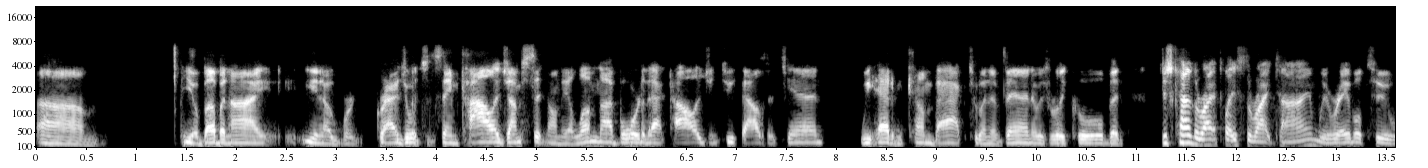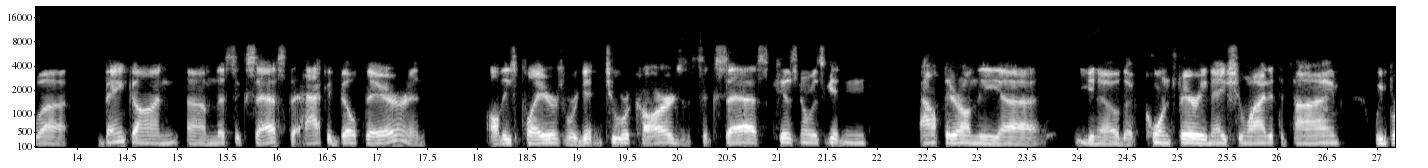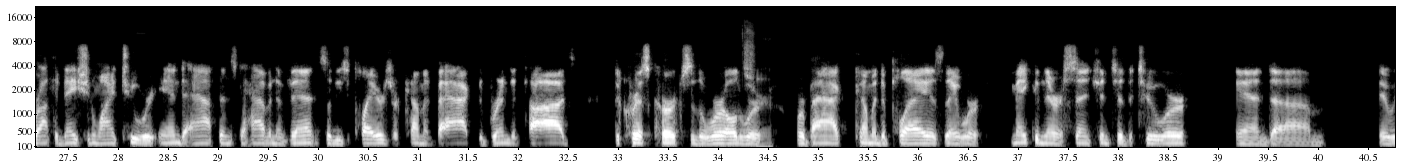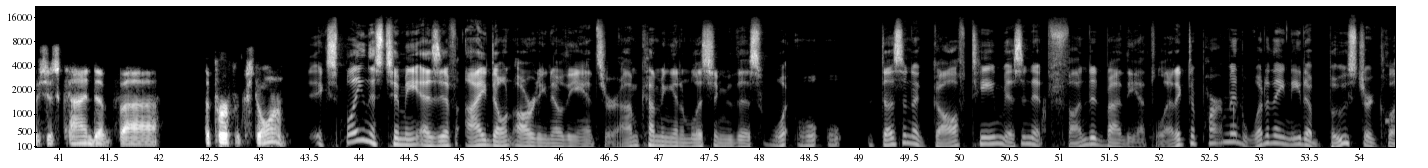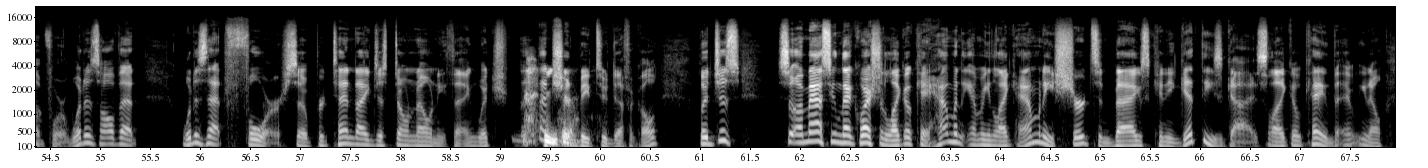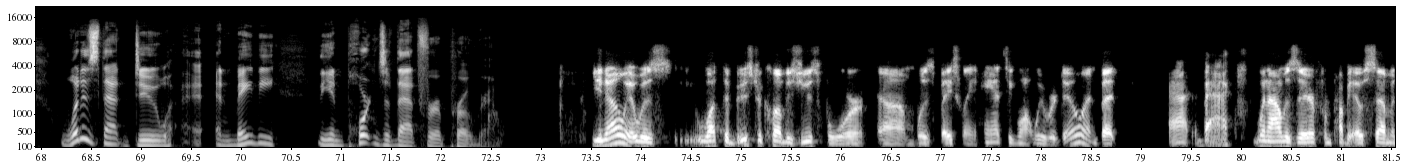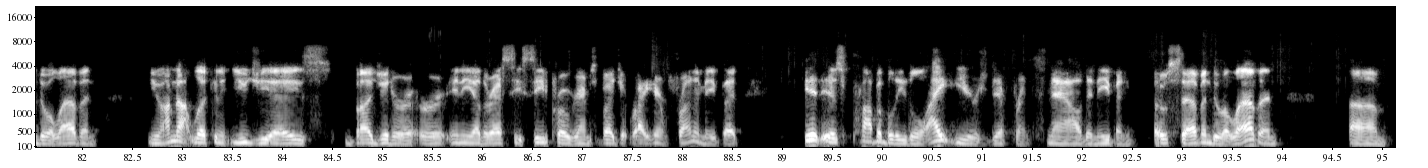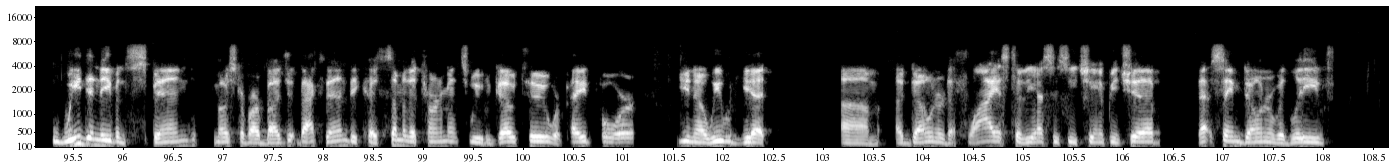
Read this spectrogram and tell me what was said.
Um, you know, Bub and I, you know, were graduates of the same college. I'm sitting on the alumni board of that college in 2010. We had him come back to an event. It was really cool, but just kind of the right place, the right time. We were able to uh, bank on um, the success that Hack had built there, and all these players were getting tour cards and success. Kisner was getting out there on the uh, you know, the Corn Ferry Nationwide at the time. We brought the Nationwide tour into Athens to have an event. So these players are coming back. The Brendon Todds, the Chris Kirks of the world were, sure. were back coming to play as they were making their ascension to the tour. And um, it was just kind of uh, the perfect storm. Explain this to me as if I don't already know the answer. I'm coming in, I'm listening to this. What, what doesn't a golf team isn't it funded by the athletic department? What do they need a booster club for? What is all that what is that for? So pretend i just don't know anything which that yeah. shouldn't be too difficult. But just so i'm asking that question like okay how many i mean like how many shirts and bags can you get these guys? Like okay you know what does that do and maybe the importance of that for a program? You know it was what the booster club is used for um, was basically enhancing what we were doing but at back when I was there from probably 07 to 11, you know, I'm not looking at UGA's budget or, or any other SEC program's budget right here in front of me, but it is probably light years difference now than even 07 to 11. Um, we didn't even spend most of our budget back then because some of the tournaments we would go to were paid for. You know, we would get um, a donor to fly us to the SEC championship. That same donor would leave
